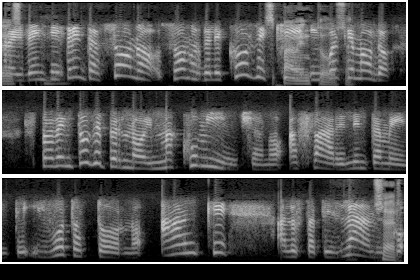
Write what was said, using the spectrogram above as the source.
tra i 20 e i 30, sono, sono delle cose che in qualche modo spaventose per noi, ma cominciano a fare lentamente il vuoto attorno anche allo Stato islamico, certo.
